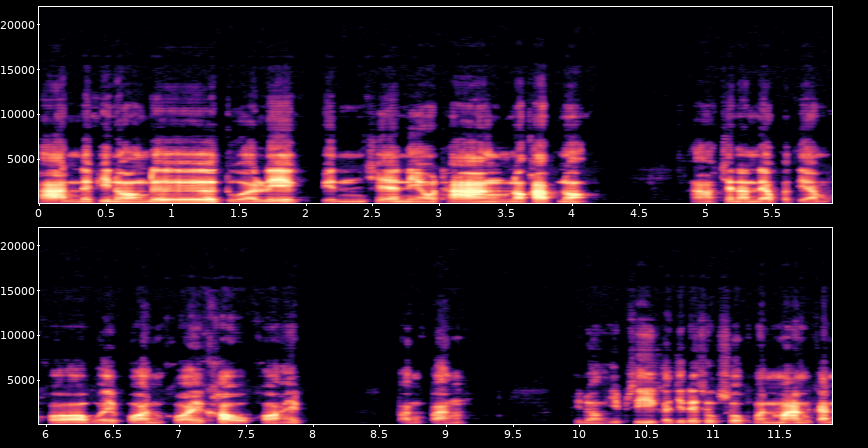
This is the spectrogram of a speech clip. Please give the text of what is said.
ผ่านได้พี่น้องเด้อตัวเลขเป็นแค่แนวทางเนาะครับเนาะเอาฉะนั้นแล้วประเตรียมขออวยพรคอยเขาขอให้ ปังปังๆพี่น้องยิปซี่ก็จะได้สุกๆมันๆกัน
